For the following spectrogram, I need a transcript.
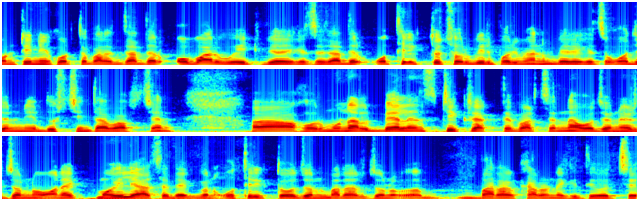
কন্টিনিউ করতে পারেন, যাদের ওভার ওয়েট বেড়ে গেছে, যাদের অতিরিক্ত চর্বির পরিমাণ বেড়ে গেছে, ওজন নিয়ে দুশ্চিন্তা ভাবছেন হরমোনাল ব্যালেন্স ঠিক রাখতে পারছেন না ওজনের জন্য, অনেক মহিলা আছে, দেখবেন অতিরিক্ত ওজন বাড়ার জন্য, বাড়ার কারণে কিন্তু হচ্ছে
